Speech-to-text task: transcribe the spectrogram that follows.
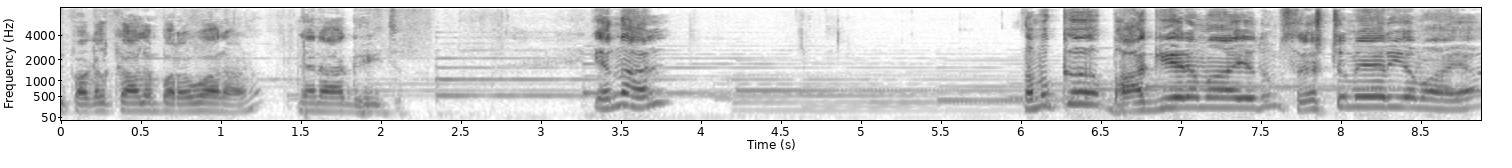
ഈ പകൽക്കാലം പറവാനാണ് ഞാൻ ആഗ്രഹിച്ചത്. എന്നാൽ നമുക്ക് ഭാഗ്യകരമായതും ശ്രേഷ്ഠമേറിയമായ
